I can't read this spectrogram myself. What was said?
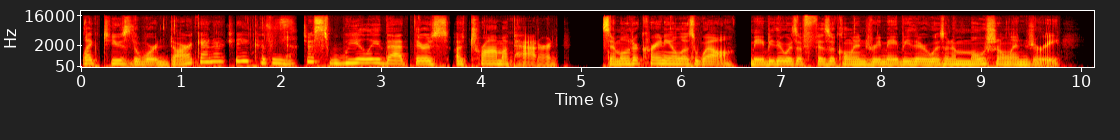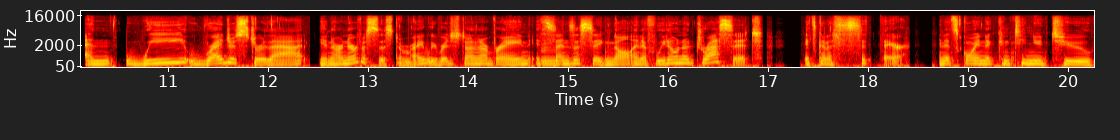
like to use the word dark energy because it's yeah. just really that there's a trauma pattern similar to cranial as well. Maybe there was a physical injury, maybe there was an emotional injury. And we register that in our nervous system, right? We register it in our brain. It mm. sends a signal. And if we don't address it, it's going to sit there and it's going to continue to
